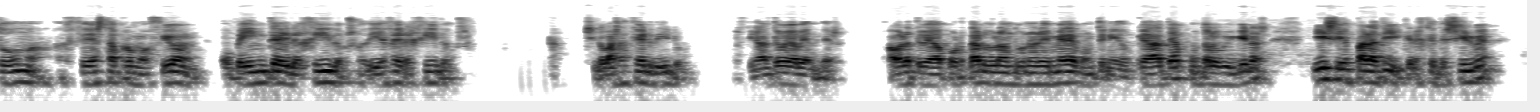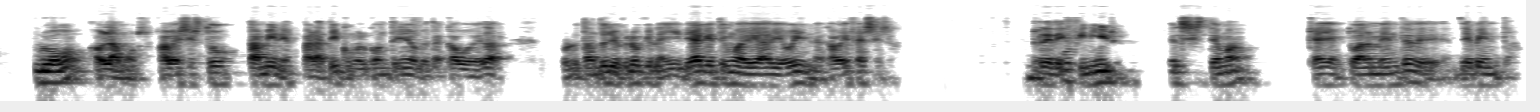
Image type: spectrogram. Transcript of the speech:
toma, accede a esta promoción, o 20 elegidos, o 10 elegidos. Si lo vas a hacer, dilo. Al final te voy a vender. Ahora te voy a aportar durante una hora y media de contenido. Quédate, apunta lo que quieras. Y si es para ti, crees que te sirve, luego hablamos. A ver si esto también es para ti, como el contenido que te acabo de dar. Por lo tanto, yo creo que la idea que tengo a día de hoy en la cabeza es esa. Redefinir el sistema que hay actualmente de, de venta,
